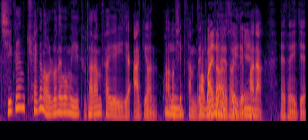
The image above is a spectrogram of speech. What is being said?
지금 최근 언론에 보면 이 두 사람 사이에 이제 악연, 과거 음. 13대 아, 총선에서 이제 예. 관악에서 이제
